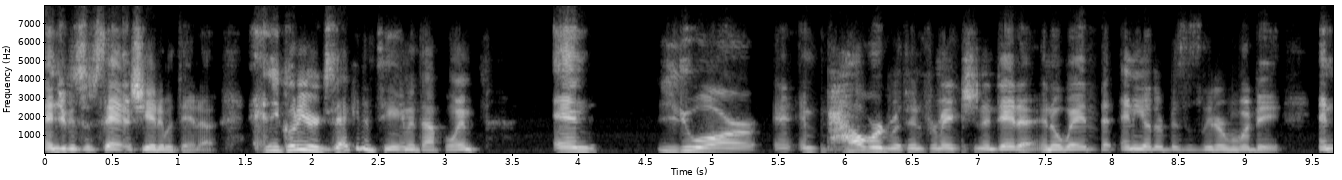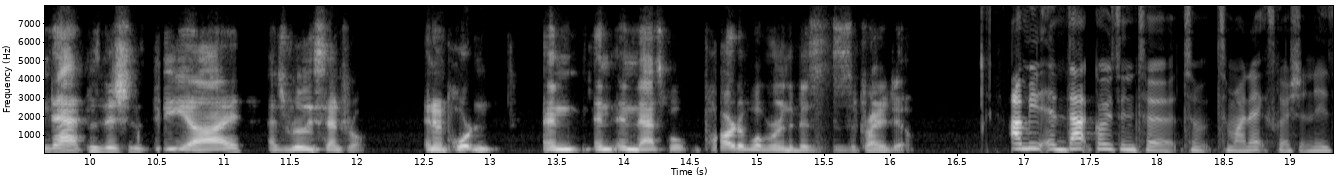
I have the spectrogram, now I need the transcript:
And you can substantiate it with data. And you go to your executive team at that point, and you are empowered with information and data in a way that any other business leader would be. And that positions DEI as really central and important. And and and that's what part of what we're in the business of trying to do. I mean, and that goes into to, to my next question is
